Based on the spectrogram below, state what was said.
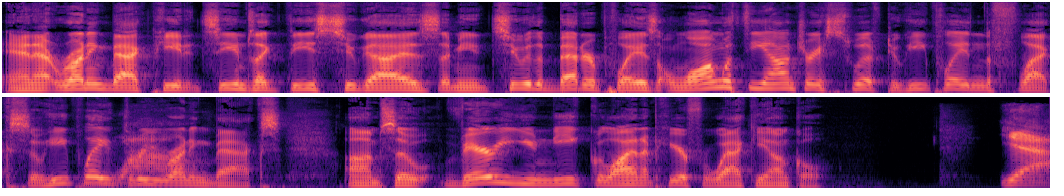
And at running back, Pete, it seems like these two guys, I mean, two of the better plays, along with D'Andre Swift, who he played in the flex. So he played wow. three running backs. Um, so very unique lineup here for Wacky Uncle. Yeah,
